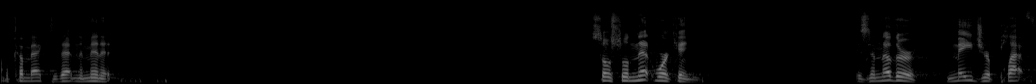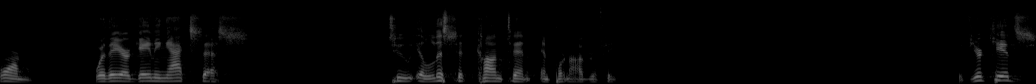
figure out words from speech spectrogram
I'm gonna come back to that in a minute. Social networking is another major platform where they are gaining access to illicit content and pornography. If your kids,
